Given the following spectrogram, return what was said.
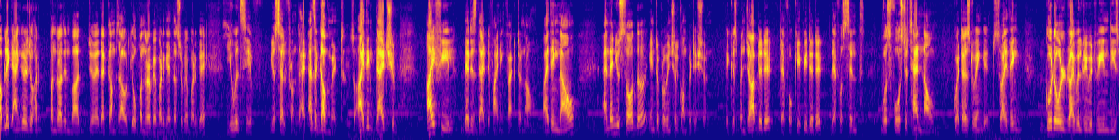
public anger जो हर 15 दिन बाद जो है that comes out कि वो 15 रुपए बढ़ गए 10 रुपए बढ़ गए, you will save yourself from that as a government. So I think that should, I feel there is that defining factor now. I think now, and then you saw the interprovincial competition because Punjab did it, therefore KP did it, therefore Sindh was forced its hand. Now Quetta is doing it. So I think good old rivalry between these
